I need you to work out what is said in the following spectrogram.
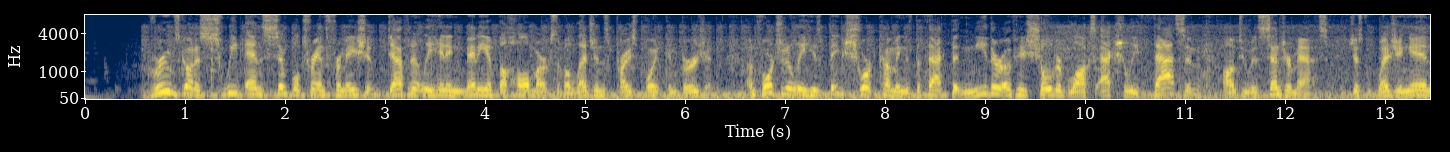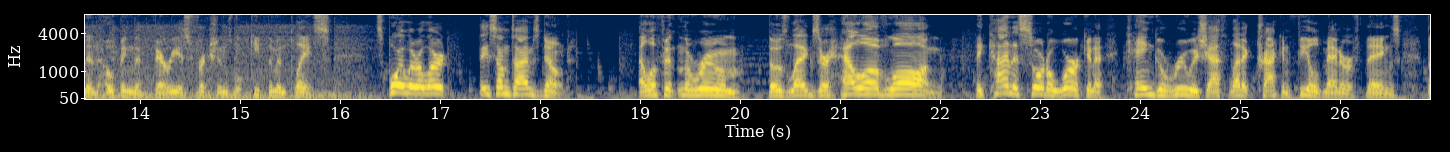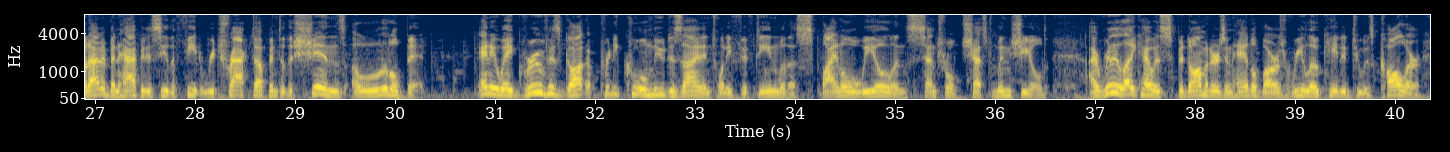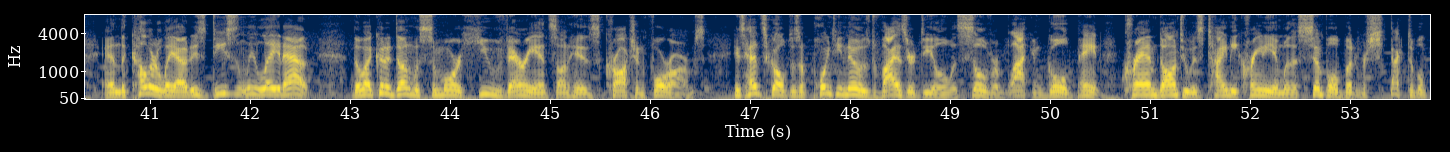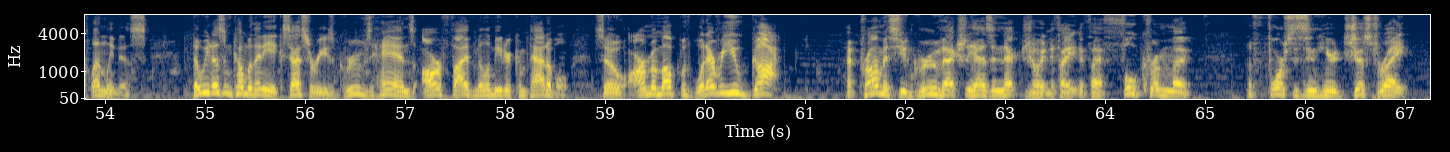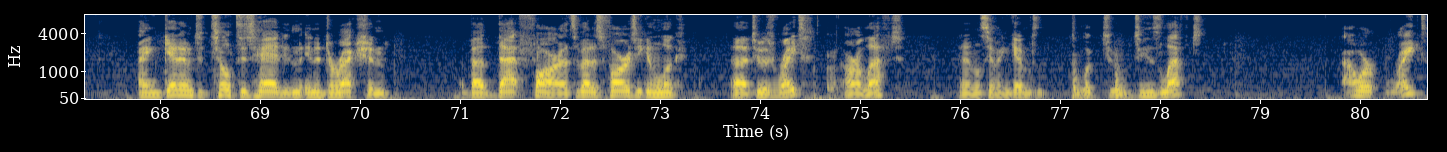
Groove's got a sweet and simple transformation, definitely hitting many of the hallmarks of a Legends price point conversion. Unfortunately, his big shortcoming is the fact that neither of his shoulder blocks actually fasten onto his center mass, just wedging in and hoping that various frictions will keep them in place. Spoiler alert, they sometimes don't. Elephant in the room, those legs are hell of long. They kinda sorta work in a kangaroo-ish athletic track and field manner of things, but I'd have been happy to see the feet retract up into the shins a little bit. Anyway, Groove has got a pretty cool new design in 2015 with a spinal wheel and central chest windshield. I really like how his speedometers and handlebars relocated to his collar, and the color layout is decently laid out, though I could have done with some more hue variants on his crotch and forearms. His head sculpt is a pointy-nosed visor deal with silver, black, and gold paint crammed onto his tiny cranium with a simple but respectable cleanliness. Though he doesn't come with any accessories, Groove's hands are 5mm compatible, so arm him up with whatever you got! I promise you, Groove actually has a neck joint. If I if I fulcrum my the forces in here just right, I can get him to tilt his head in, in a direction about that far. That's about as far as he can look uh, to his right or left. And let's see if I can get him to look to, to his left. Our right.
